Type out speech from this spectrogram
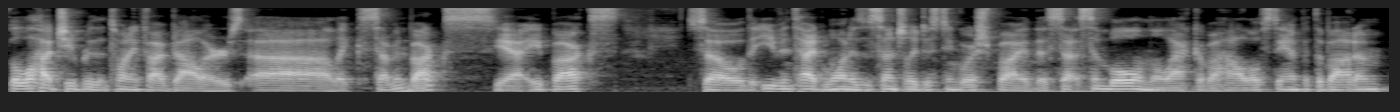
a lot cheaper than $25. Uh like 7 bucks. Yeah, 8 bucks. So the Eventide one is essentially distinguished by the set symbol and the lack of a holo stamp at the bottom.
